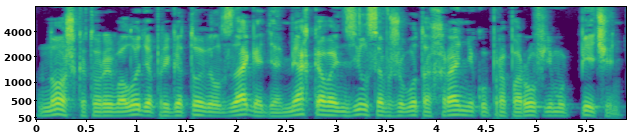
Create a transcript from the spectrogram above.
Нож, который Володя приготовил загодя, мягко вонзился в живот охраннику, пропоров ему печень.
